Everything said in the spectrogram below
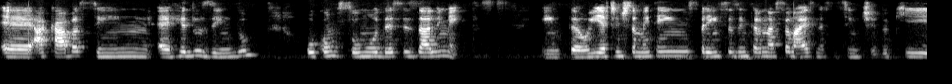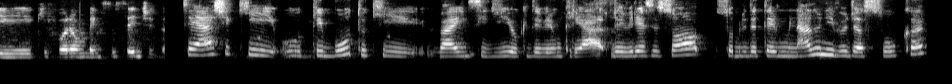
é, acaba, sim, é, reduzindo o consumo desses alimentos. Então, e a gente também tem experiências internacionais nesse sentido que, que foram bem sucedidas. Você acha que o tributo que vai incidir ou que deveriam criar deveria ser só sobre determinado nível de açúcar?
